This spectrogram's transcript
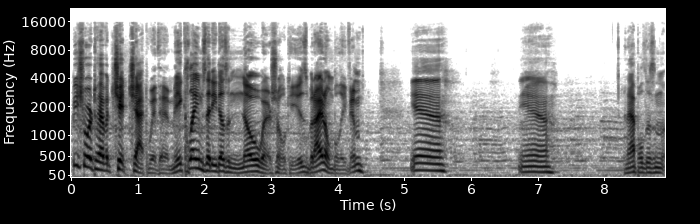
Be sure to have a chit-chat with him. He claims that he doesn't know where Shulky is, but I don't believe him. Yeah. Yeah. An apple doesn't...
